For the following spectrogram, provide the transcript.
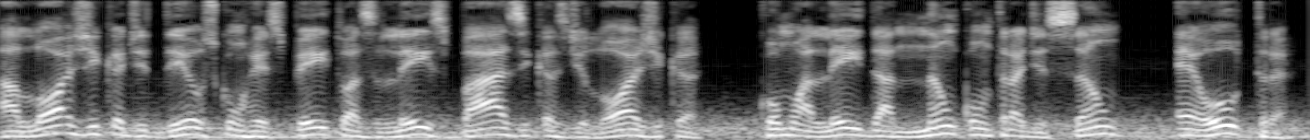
a lógica de Deus com respeito às leis básicas de lógica, como a lei da não contradição, é outra.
